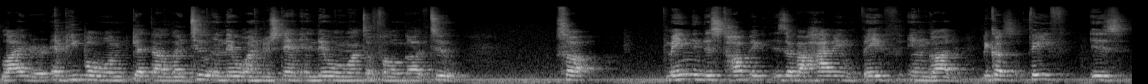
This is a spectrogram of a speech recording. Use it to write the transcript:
lighter, and people will get that light too, and they will understand, and they will want to follow God too. So, mainly this topic is about having faith in God, because faith is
